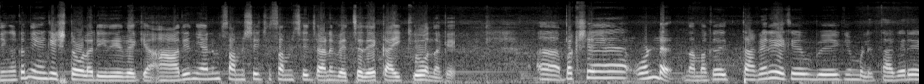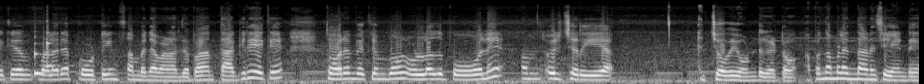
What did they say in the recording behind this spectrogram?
നിങ്ങൾക്ക് നിങ്ങൾക്ക് ഇഷ്ടമുള്ള രീതിയിൽ വെക്കാം. ആദ്യം ഞാനും സംശയിച്ച് സംശയിച്ചാണ് വെച്ചതേ. കഴിക്കുമോ എന്നൊക്കെ. പക്ഷേ ഉണ്ട്. നമുക്ക് തകരയൊക്കെ ഉപയോഗിക്കുമ്പോൾ തകരയൊക്കെ വളരെ പ്രോട്ടീൻ സമ്പന്നമാണല്ലോ. അപ്പം തകരയൊക്കെ തോരൻ വെക്കുമ്പോൾ ഉള്ളതുപോലെ ഒരു ചെറിയ ചൊവയുണ്ട് കേട്ടോ. അപ്പം നമ്മൾ എന്താണ് ചെയ്യേണ്ടത്?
